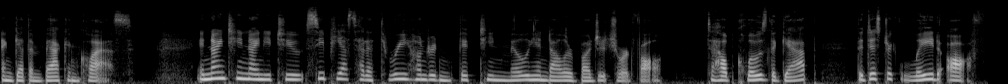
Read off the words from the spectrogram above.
and get them back in class. In 1992, CPS had a $315 million budget shortfall. To help close the gap, the district laid off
